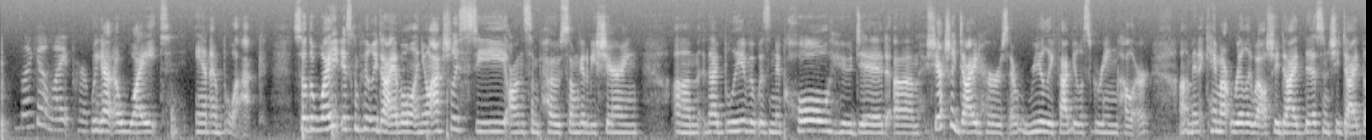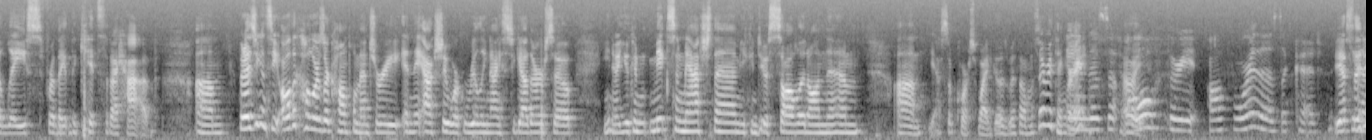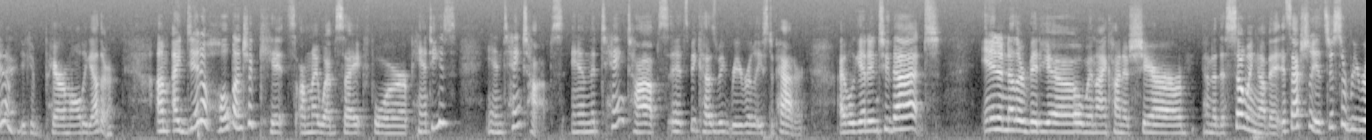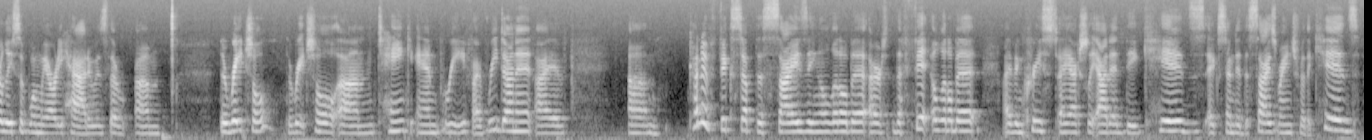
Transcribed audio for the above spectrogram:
It's like a light purple. we got a white and a black. So the white is completely dyeable, and you'll actually see on some posts I'm going to be sharing. Um, I believe it was Nicole who did. Um, she actually dyed hers a really fabulous green color, um, and it came out really well. She dyed this, and she dyed the lace for the, the kits that I have. Um, but as you can see, all the colors are complementary, and they actually work really nice together. So you know you can mix and match them. You can do a solid on them. Um, yes, of course, white goes with almost everything, right? And does the, Oh, all three, all four of those look good? Yes, they do. You can pair them all together. Um, I did a whole bunch of kits on my website for panties and tank tops. And the tank tops, it's because we re-released a pattern. I will get into that in another video when I kind of share kind of the sewing of it. It's actually, it's just a re-release of one we already had. It was the, um, the Rachel, the Rachel um, tank and brief. I've redone it. I've um, kind of fixed up the sizing a little bit, or the fit a little bit. I've increased, I actually added the kids, extended the size range for the kids.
